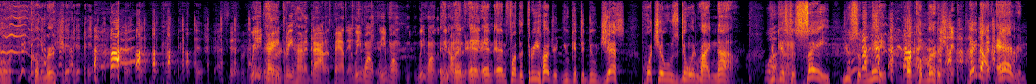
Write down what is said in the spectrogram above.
a commercial. We paid three hundred dollars, Pastor, and we won't, we won't, we won't, we don't and, understand. and, it. and, and for the 300 you get to do just what you was doing right now you get to uh-huh. say you submitted a commercial. They not airing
